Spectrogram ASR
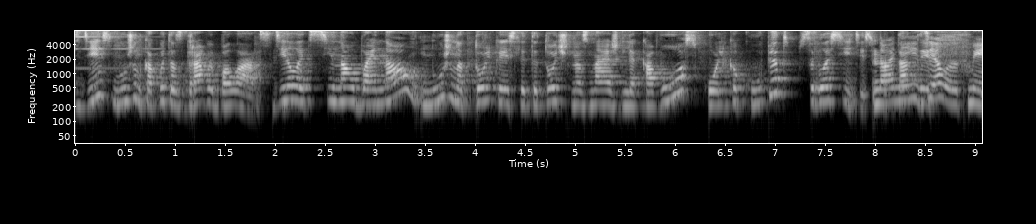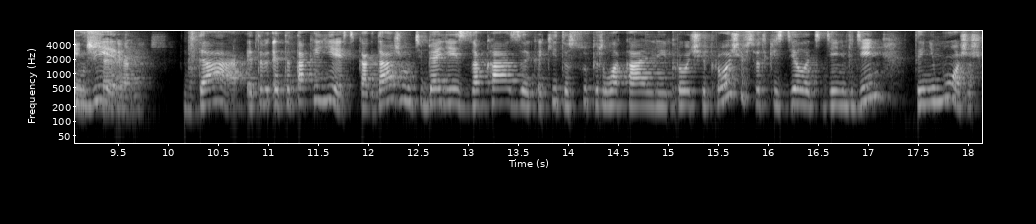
Здесь нужен какой-то здравый баланс. Делать see now by now нужно только если ты точно знаешь для кого, сколько купят, согласитесь. Но они делают меньше. Уверен. Да, это, это так и есть. Когда же у тебя есть заказы какие-то супер локальные и прочее, прочее, все таки сделать день в день ты не можешь.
